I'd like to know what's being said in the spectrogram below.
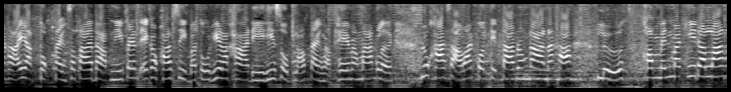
นะคะ อยากตกแต่งสไตล์แบบนี้เป็นเอกพัสสี่ประตูที่ราคาดีที่สุดแล้วแต่งแบบเท่มากๆเลย ลูกค้าสามารถกดติดตามน้องดานะคะ หรือคอมเมนต์มาที่ด้านล่าง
